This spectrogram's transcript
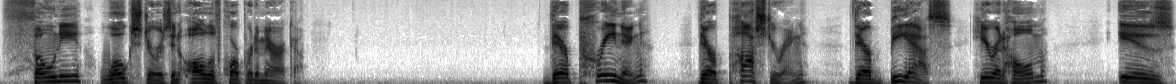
phony wokesters in all of corporate America. Their preening, their posturing, their BS here at home is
